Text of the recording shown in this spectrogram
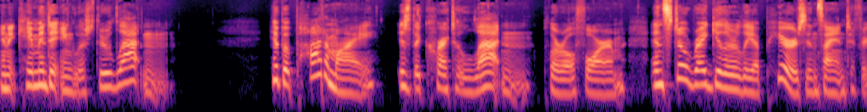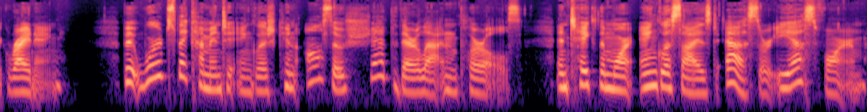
and it came into English through Latin. Hippopotami is the correct Latin plural form and still regularly appears in scientific writing. But words that come into English can also shed their Latin plurals and take the more anglicized S or ES form.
